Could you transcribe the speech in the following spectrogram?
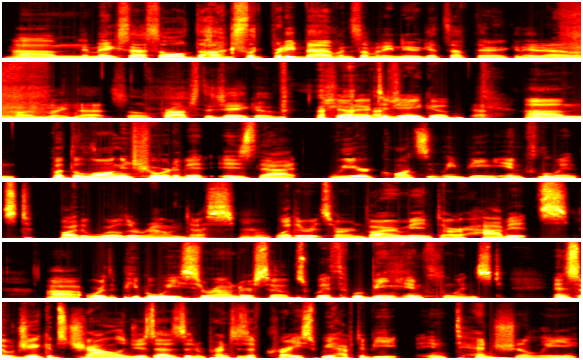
Yeah. Um, it makes us old dogs look pretty bad when somebody new gets up there and can hit it out of the park like that. So props to Jacob. Shout out to Jacob. Yeah. Um, but the long and short of it is that we are constantly being influenced by the world around us, Mhm. whether it's our environment, our habits, uh, or the people we surround ourselves with. We're being influenced. And so Jacob's challenge is as an apprentice of Christ, we have to be intentionally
